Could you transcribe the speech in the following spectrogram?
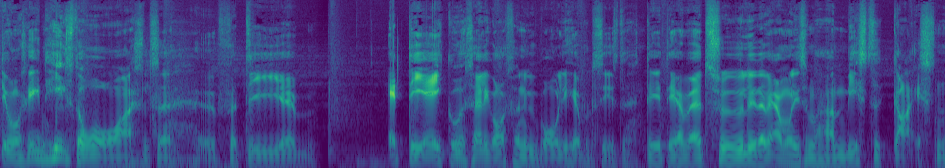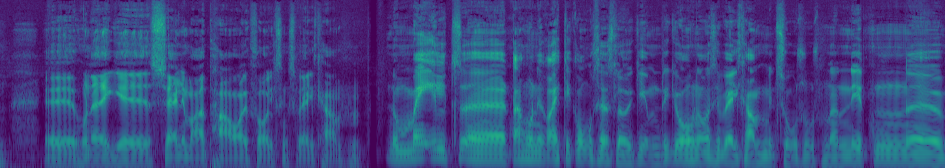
Det var måske ikke en helt stor overraskelse, øh, fordi øh, at det er ikke gået særlig godt for Nye Borgerlige her på det sidste. Det, det har været tydeligt, at Vermund ligesom har mistet gejsten. Øh, hun havde ikke øh, særlig meget power i folketingsvalgkampen. Normalt øh, der er hun rigtig god til at slå igennem. Det gjorde hun også i valgkampen i 2019, øh,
